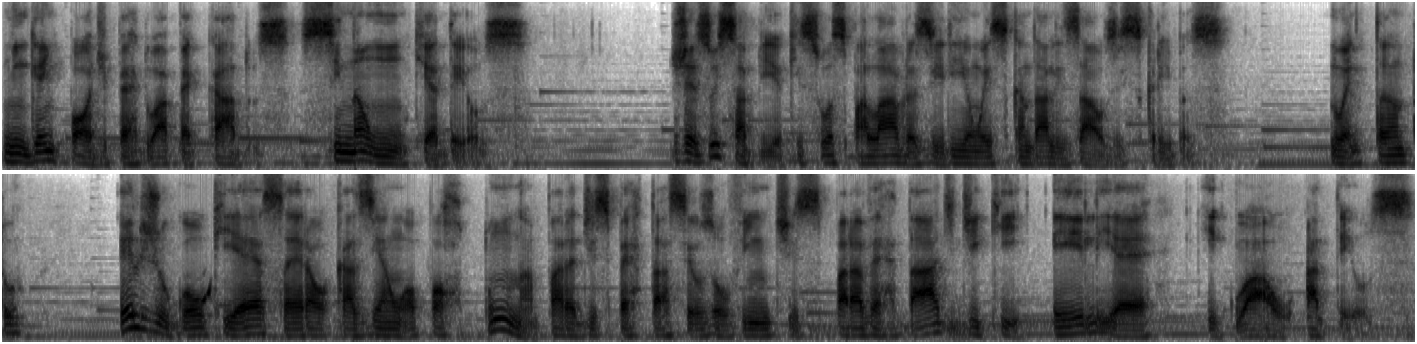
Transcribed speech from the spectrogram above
Ninguém pode perdoar pecados senão um que é Deus. Jesus sabia que suas palavras iriam escandalizar os escribas. No entanto, ele julgou que essa era a ocasião oportuna para despertar seus ouvintes para a verdade de que ele é igual a Deus.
